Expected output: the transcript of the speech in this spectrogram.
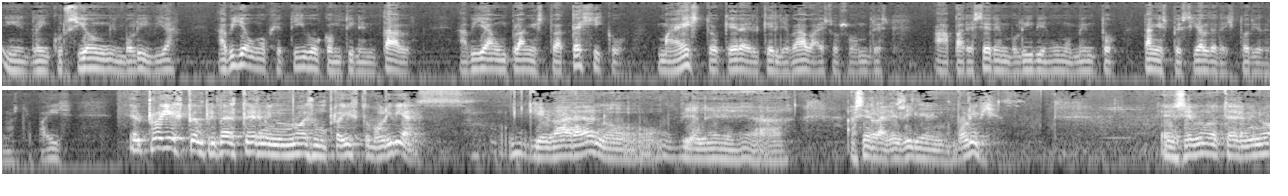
y la incursión en Bolivia había un objetivo continental, había un plan estratégico maestro que era el que llevaba a esos hombres a aparecer en Bolivia en un momento tan especial de la historia de nuestro país. El proyecto en primer término no es un proyecto boliviano. Guevara no viene a hacer la guerrilla en Bolivia. En segundo término,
